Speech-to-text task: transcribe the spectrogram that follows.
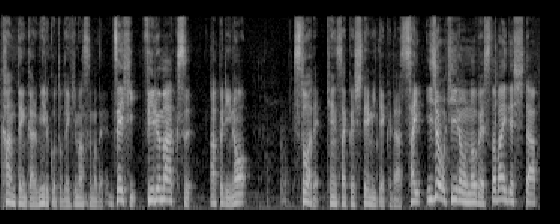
観点から見ることできますので、ぜひフィルマークスアプリのストアで検索してみてください。以上ヒーローのベストバイでした。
